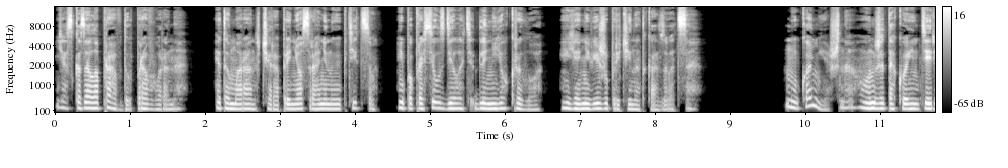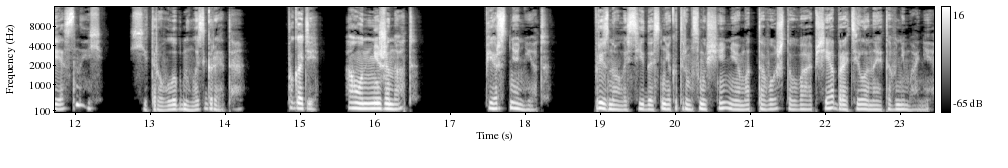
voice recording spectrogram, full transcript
Я сказала правду про ворона. Это Маран вчера принес раненую птицу и попросил сделать для нее крыло, я не вижу причин отказываться. «Ну, конечно, он же такой интересный», — хитро улыбнулась Грета. «Погоди, а он не женат?» «Перстня нет», — призналась Ида с некоторым смущением от того, что вообще обратила на это внимание.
